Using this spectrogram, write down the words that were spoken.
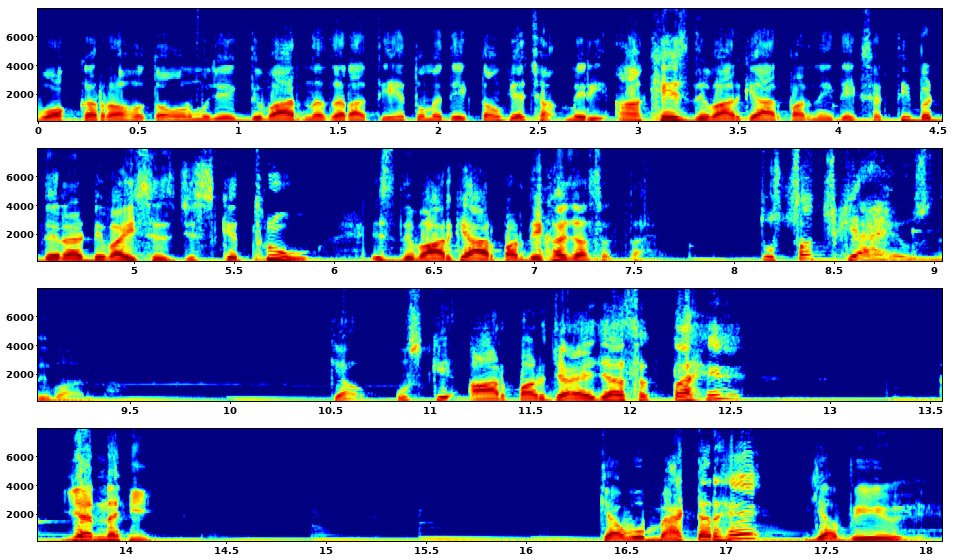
वॉक कर रहा होता हूँ और मुझे एक दीवार नज़र आती है तो मैं देखता हूँ कि अच्छा मेरी आँखें इस दीवार के आर पार नहीं देख सकती बट देर आर डिवाइसेस जिसके थ्रू इस दीवार के आर पार देखा जा सकता है। तो सच क्या है उस दीवार का? क्या उसके आर पार जाया जा सकता है या नहीं? क्या वो मैटर है या वेव है?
